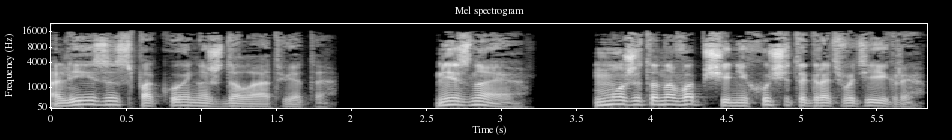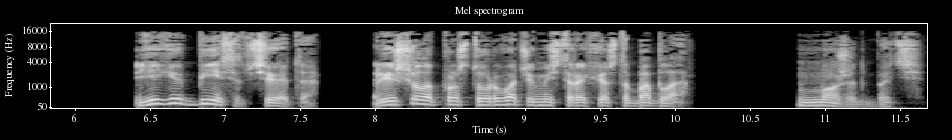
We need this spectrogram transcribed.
Лиза спокойно ждала ответа. «Не знаю. Может, она вообще не хочет играть в эти игры. Ее бесит все это. Решила просто урвать у мистера Хёста бабла». «Может быть».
